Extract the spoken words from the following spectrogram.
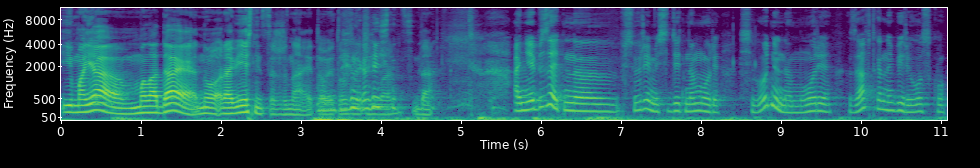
и моя молодая, но ровесница жена, это, это тоже очень важно. Да. А не обязательно все время сидеть на море. Сегодня на море, завтра на березку.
